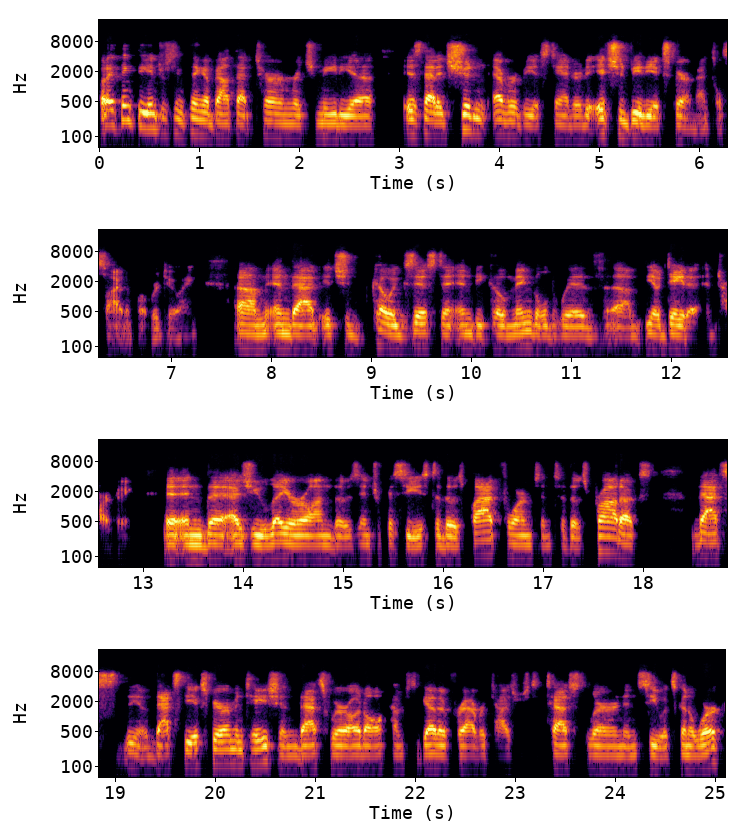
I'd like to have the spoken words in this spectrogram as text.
but I think the interesting thing about that term, rich media, is that it shouldn't ever be a standard. It should be the experimental side of what we're doing, um, and that it should coexist and be commingled with um, you know data and targeting and the, as you layer on those intricacies to those platforms and to those products that's you know that's the experimentation. That's where it all comes together for advertisers to test learn and see what's going to work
